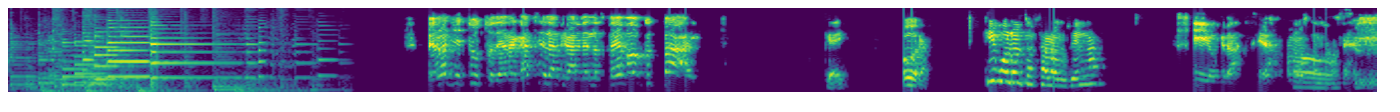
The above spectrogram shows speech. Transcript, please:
Per oggi è tutto, dai ragazzi della Pirandello Svevo, goodbye! Ok, ora, chi vuole un Nutella? Io, grazie. Oh, sì.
